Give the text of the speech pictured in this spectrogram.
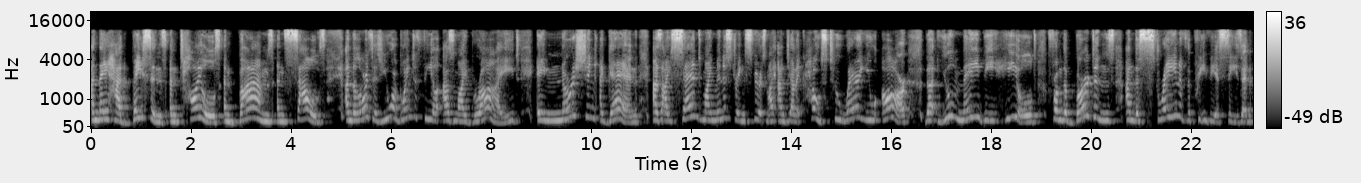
and they had basins and tiles and balms and salves. And the Lord says, You are going to feel as my bride a nourishing again as I send my ministering spirits, my angelic host to where you are, that you may be healed from the burdens and the strain of the previous season,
